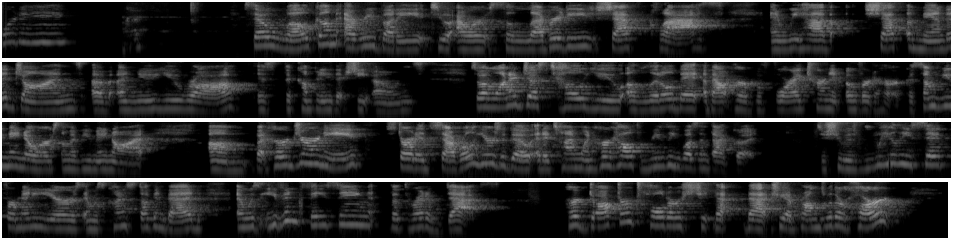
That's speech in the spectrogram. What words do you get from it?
Recording. Okay. So, welcome everybody to our celebrity chef class. And we have Chef Amanda Johns of A New You Raw, is the company that she owns. So, I want to just tell you a little bit about her before I turn it over to her, because some of you may know her, some of you may not. Um, but her journey started several years ago at a time when her health really wasn't that good. So she was really sick for many years and was kind of stuck in bed and was even facing the threat of death. Her doctor told her she, that, that she had problems with her heart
